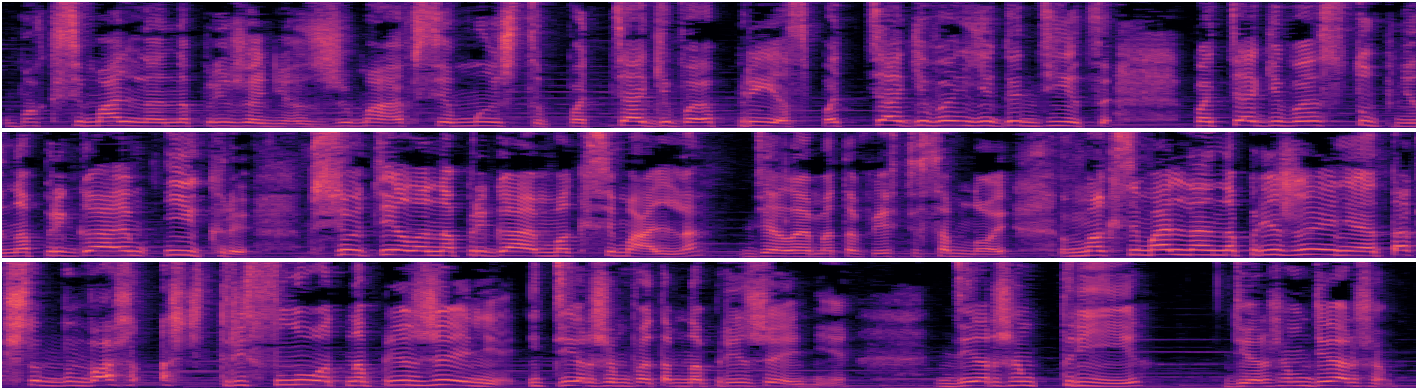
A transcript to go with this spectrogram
максимальное напряжение, сжимая все мышцы, подтягивая пресс, подтягивая ягодицы, подтягивая ступни, напрягаем икры. Все тело напрягаем максимально, делаем это вместе со мной, максимальное напряжение, так, чтобы ваш аж трясло от напряжения и держим в этом напряжении. Держим три, держим, держим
